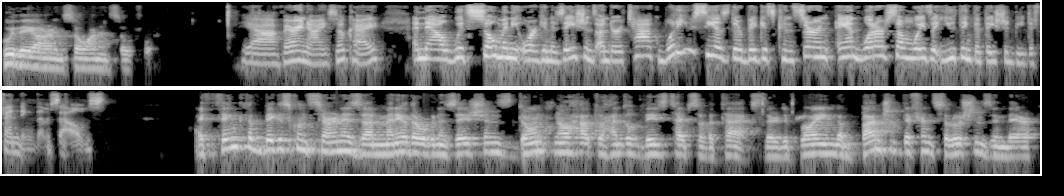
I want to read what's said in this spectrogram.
who they are, and so on and so forth. Yeah, very nice. Okay. And now, with so many organizations under attack, what do you see as their biggest concern? And what are some ways that you think that they should be defending themselves? I think the biggest concern is that many of the organizations don't know how to handle these types of attacks. They're deploying a bunch of different solutions in there,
